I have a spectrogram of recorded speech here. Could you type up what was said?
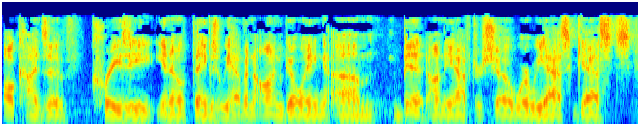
all kinds of crazy, you know, things. We have an ongoing um, bit on the after show where we ask guests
